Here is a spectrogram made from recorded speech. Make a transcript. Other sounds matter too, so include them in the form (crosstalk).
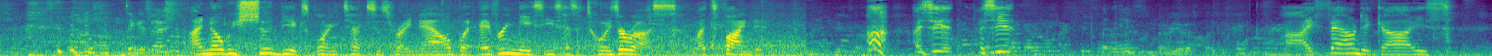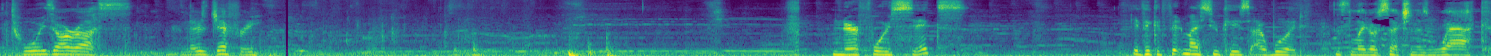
(laughs) I know we should be exploring Texas right now, but every Macy's has a Toys R Us. Let's find it. Ah, I see it. I see it. I found it, guys. Toys R Us. And there's Geoffrey. Nerf Force 6? If it could fit in my suitcase, I would. This Lego section is whack.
